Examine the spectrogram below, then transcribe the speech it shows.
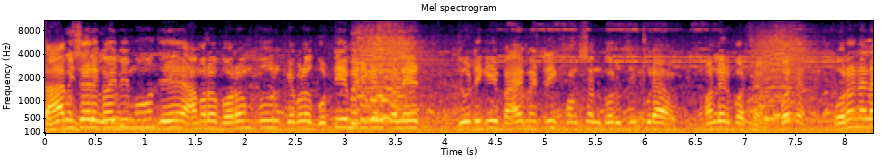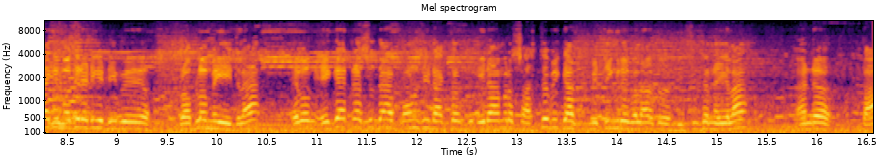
ତା ବିଷୟରେ କହିବି ମୁଁ ଯେ ଆମର ବ୍ରହ୍ମପୁର କେବଳ ଗୋଟିଏ ମେଡ଼ିକାଲ କଲେଜ ଯେଉଁଠିକି ବାୟୋମେଟ୍ରିକ୍ ଫଙ୍କସନ୍ କରୁଛି ପୁରା ହଣ୍ଡ୍ରେଡ଼ ପରସେଣ୍ଟ ବଟ୍ କରୋନା ଲାଗି ମଝିରେ ଟିକେ ପ୍ରୋବ୍ଲେମ୍ ହେଇଯାଇଥିଲା ଏବଂ ଏଗାରଟା ସୁଦ୍ଧା କୌଣସି ଡାକ୍ତର ଏଇଟା ଆମର ସ୍ୱାସ୍ଥ୍ୟ ବିକାଶ ମିଟିଂରେ ଗଲା ଡିସିସନ୍ ହେଇଗଲା ଆଣ୍ଡ ତା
